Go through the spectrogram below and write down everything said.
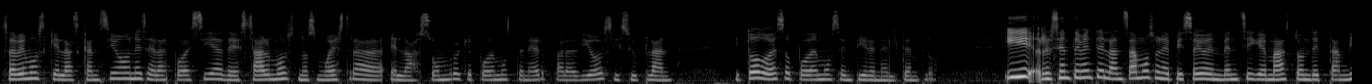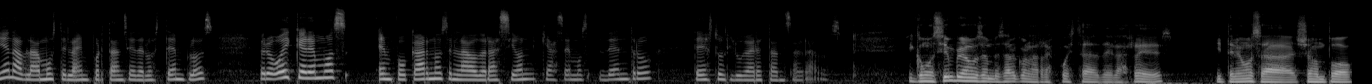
Sabemos que las canciones y la poesía de salmos nos muestra el asombro que podemos tener para Dios y su plan, y todo eso podemos sentir en el templo. Y recientemente lanzamos un episodio en Ben Sigue Más donde también hablamos de la importancia de los templos, pero hoy queremos enfocarnos en la adoración que hacemos dentro de estos lugares tan sagrados. Y como siempre vamos a empezar con la respuesta de las redes y tenemos a Jean Paul.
